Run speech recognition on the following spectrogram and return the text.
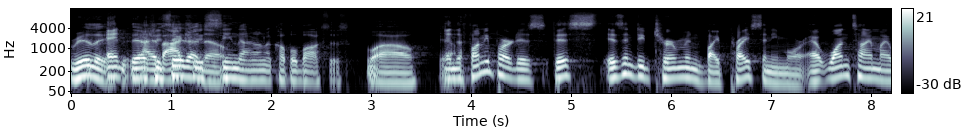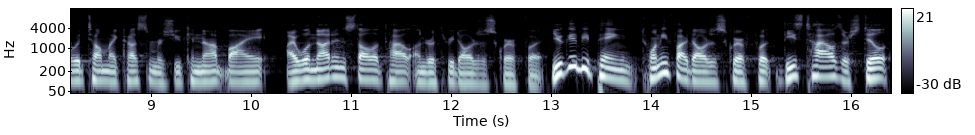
Really? And they actually I've say actually that seen that on a couple boxes. wow. And the funny part is, this isn't determined by price anymore. At one time, I would tell my customers, you cannot buy, I will not install a tile under $3 a square foot. You could be paying $25 a square foot. These tiles are still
